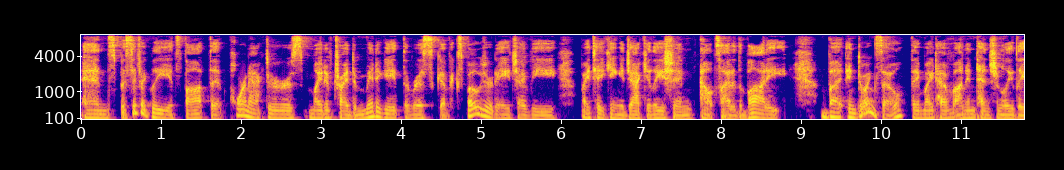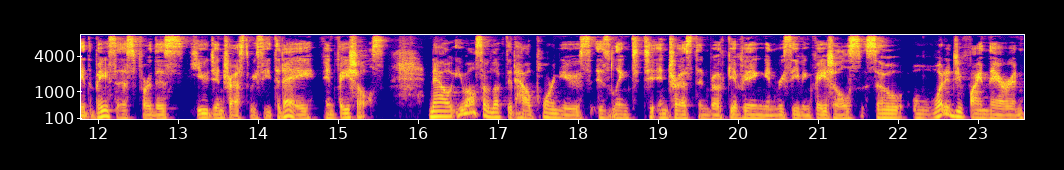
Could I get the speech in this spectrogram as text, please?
And specifically, it's thought that porn actors might have tried to mitigate the risk of exposure to HIV by taking ejaculation outside of the body. But in doing so, they might have unintentionally laid the basis for this huge interest we see today in facials. Now, you also looked at how porn use is linked to interest in both giving and receiving facials. So, what did you find there? And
